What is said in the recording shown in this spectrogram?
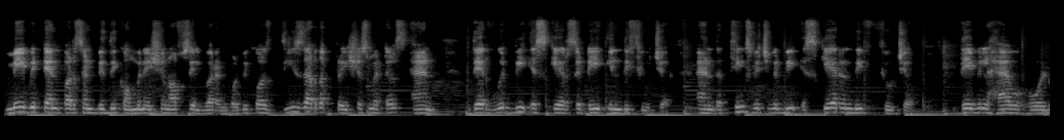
Maybe 10% with the combination of silver and gold because these are the precious metals and there will be a scarcity in the future. And the things which will be scarce in the future they will have hold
